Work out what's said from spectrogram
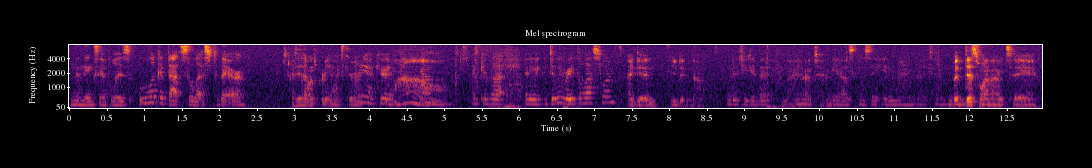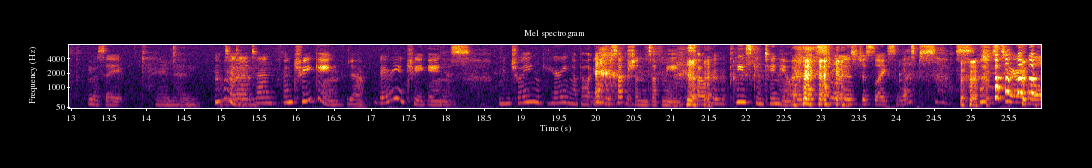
And then the example is, look at that Celeste there. I think that one's pretty accurate. Pretty accurate. Wow. I'd give that a. Did we rate the last one? I did. You did not. What did you give it? Nine out of ten. Yeah, I was gonna say eight or nine out of ten. But this one, I would say I'm gonna say ten. ten. Out of Ten out of ten. Intriguing. Yeah. Very intriguing. Yes. I'm enjoying hearing about your perceptions of me. So please continue. The next one is just like Celeste sucks. She's terrible.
